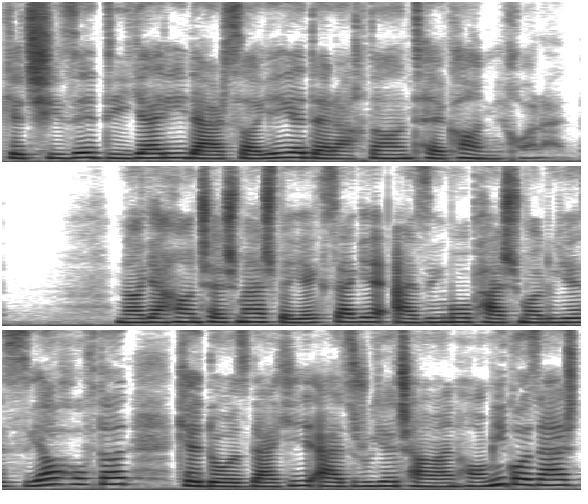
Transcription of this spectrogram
که چیز دیگری در سایه درختان تکان می‌خورد. ناگهان چشمش به یک سگ عظیم و پشمالوی سیاه افتاد که دزدکی از روی چمنها میگذشت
